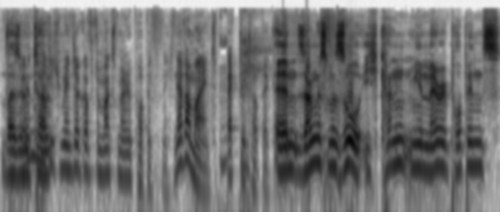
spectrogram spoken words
Weil sie Irgendwie hatte ich im Hinterkopf, du magst Mary Poppins nicht. Never mind. Back to topic. Ähm, sagen wir es mal so, ich kann mir Mary Poppins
